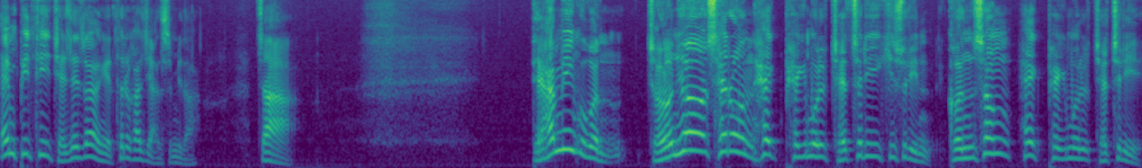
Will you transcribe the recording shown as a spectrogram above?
NPT 제재 조항에 들어가지 않습니다. 자, 대한민국은 전혀 새로운 핵 폐기물 재처리 기술인 건성 핵 폐기물 재처리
